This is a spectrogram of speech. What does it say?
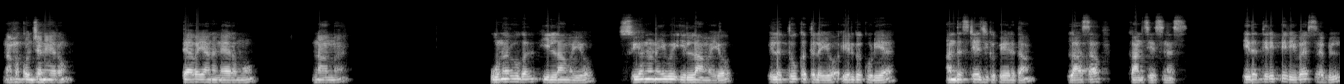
நம்ம கொஞ்ச நேரம் தேவையான நேரமும் நாம உணர்வுகள் இல்லாமையோ சுயநினைவு இல்லாமையோ இல்லை தூக்கத்திலேயோ இருக்கக்கூடிய அந்த ஸ்டேஜுக்கு பேர் தான் லாஸ் ஆஃப் கான்சியஸ்னஸ் இதை திருப்பி ரிவர்சபிள்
